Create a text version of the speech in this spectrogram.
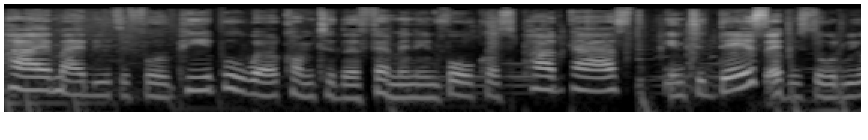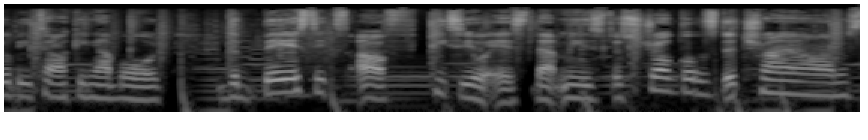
Hi, my beautiful people. Welcome to the Feminine Focus podcast. In today's episode, we'll be talking about the basics of PCOS. That means the struggles, the triumphs,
